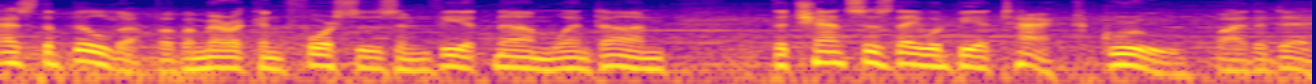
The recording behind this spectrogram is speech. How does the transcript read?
As the buildup of American forces in Vietnam went on, the chances they would be attacked grew by the day.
